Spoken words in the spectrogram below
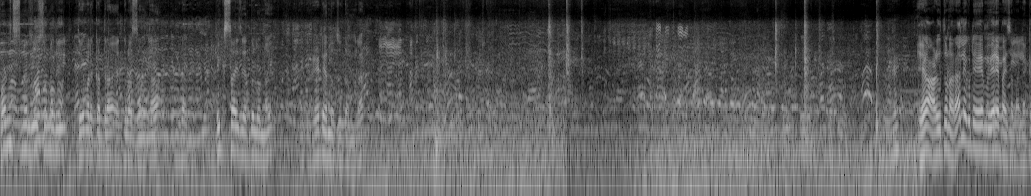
ఫ్రెండ్స్ మీరు చూస్తున్నది దేవరకద్ర ఎద్దుల సంత. ఇక్కడ బిగ్ సైజ్ ఎద్దులు ఉన్నాయి. వీటి రేట్ ఏందో చూద్దాం ఇలా ఏ అడుగుతున్నారా? లేకుంటే ఏమి వేరే పైసలా లెక్క?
